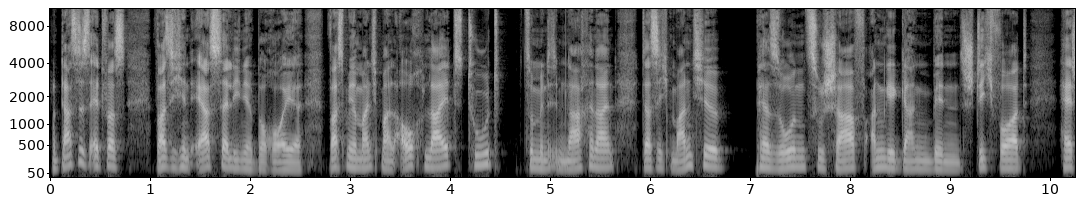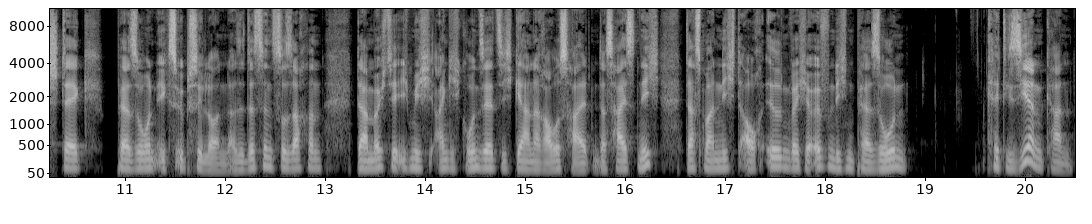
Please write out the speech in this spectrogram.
Und das ist etwas, was ich in erster Linie bereue, was mir manchmal auch leid tut, zumindest im Nachhinein, dass ich manche Personen zu scharf angegangen bin. Stichwort Hashtag Person XY. Also das sind so Sachen, da möchte ich mich eigentlich grundsätzlich gerne raushalten. Das heißt nicht, dass man nicht auch irgendwelche öffentlichen Personen kritisieren kann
